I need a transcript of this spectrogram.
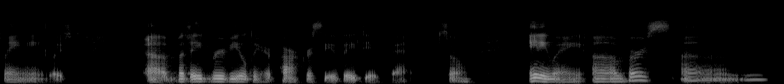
plain English. Uh, but they'd reveal their hypocrisy if they did that. So, anyway, uh, verse um,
